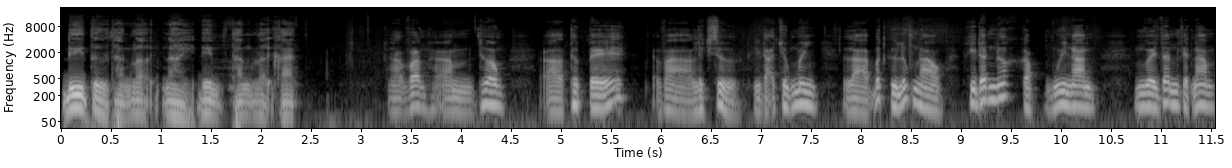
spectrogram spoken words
đi từ thắng lợi này đến thắng lợi khác. À, vâng, à, thưa ông, à, thực tế và lịch sử thì đã chứng minh là bất cứ lúc nào khi đất nước gặp nguy nan, người dân Việt Nam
